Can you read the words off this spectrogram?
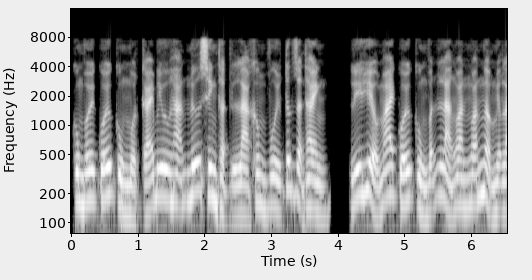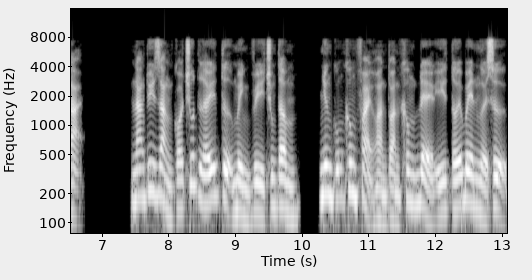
Cùng với cuối cùng một cái bưu hãn nữ sinh thật là không vui tức giận thành, Lý Hiểu Mai cuối cùng vẫn là ngoan ngoãn ngậm miệng lại. Nàng tuy rằng có chút lấy tự mình vì trung tâm, nhưng cũng không phải hoàn toàn không để ý tới bên người sự.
